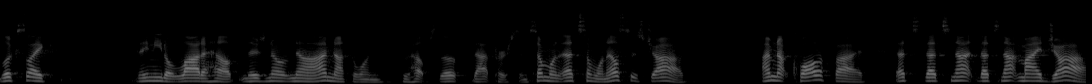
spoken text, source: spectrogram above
looks like they need a lot of help. There's no, no, I'm not the one who helps the, that person. Someone, that's someone else's job. I'm not qualified. That's, that's, not, that's not my job.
